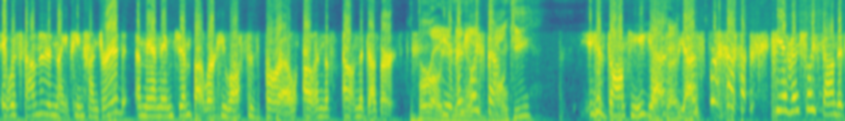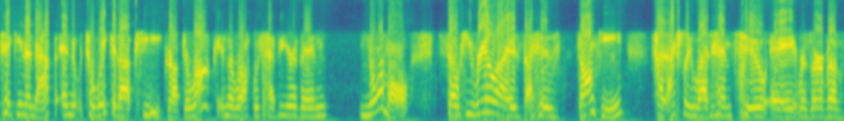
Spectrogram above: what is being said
It was founded in 1900. A man named Jim Butler, he lost his burro out in the out in the desert. Burro, He you mean like found- donkey? His donkey, yes, Okay. yes. he eventually found it taking a nap, and to wake it up, he grabbed a rock, and the rock was heavier than normal. So he realized that his donkey had actually led him to a reserve of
